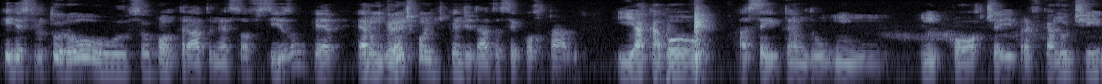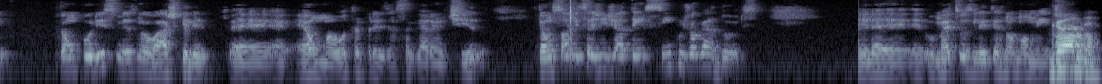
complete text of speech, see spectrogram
que reestruturou o seu contrato nessa off-season, que é, era um grande candidato a ser cortado e acabou aceitando um, um corte aí para ficar no time. Então, por isso mesmo, eu acho que ele é, é uma outra presença garantida. Então, só nisso a gente já tem cinco jogadores. Ele é, o Matthew Slater normalmente. Gunner.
